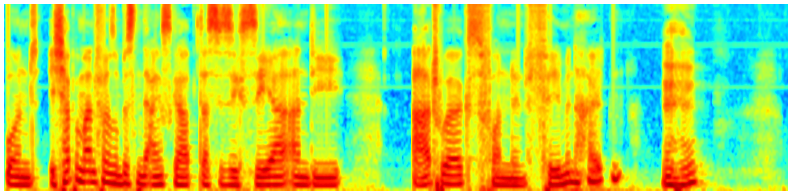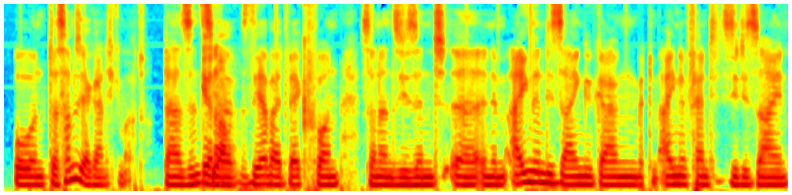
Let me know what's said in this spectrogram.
Und ich habe am Anfang so ein bisschen die Angst gehabt, dass sie sich sehr an die Artworks von den Filmen halten. Mhm. Und das haben sie ja gar nicht gemacht. Da sind genau. sie ja sehr weit weg von, sondern sie sind äh, in einem eigenen Design gegangen, mit einem eigenen Fantasy-Design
